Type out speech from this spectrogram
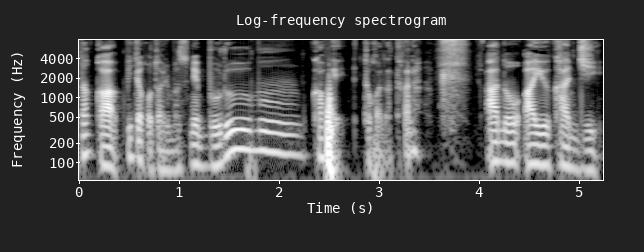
なんか見たことありますね。ブルームーンカフェとかだったかな？あの、ああいう感じ。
